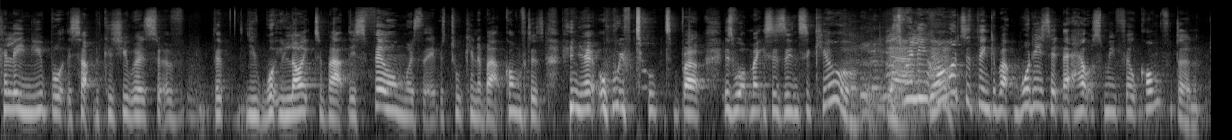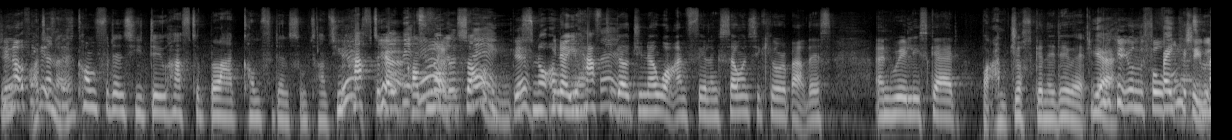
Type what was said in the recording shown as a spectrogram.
Coleen, you brought this up because you were sort of the, you, what you liked about this film was that it was talking about confidence, and yet all we've talked about is what makes us insecure. It's really hard to think about what is it that helps me feel confident. Do you not think I it's with confidence you do have to blag confidence sometimes? You Yeah. have to Yeah. put It's not a confidence on. thing. It's not you know, you have to go, do you know what? I'm feeling so insecure about this and really scared, but I'm just going to do it. Yeah. Look at you on the full Fake Monty, which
